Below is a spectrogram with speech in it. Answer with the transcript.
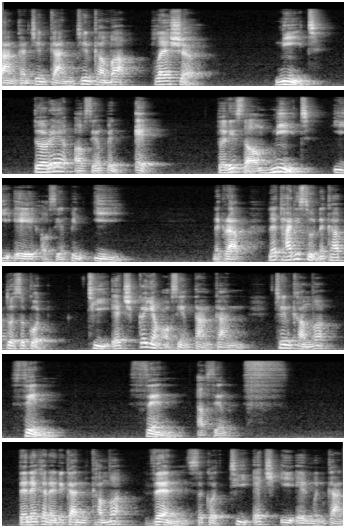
ต่างกันเช่นกัน เช่นคำว่า pleasure neat ตัวแรกออกเสียงเป็น e ตัวที่สอง neat e a ออกเสียงเป็น e นะครับ และท้ายที่สุดนะครับตัวสะกด th ก็ยังออกเสียงต่างกัน เช่นคำว่า thin thin ออกเสียง แต่ในขณะเดียวกันคำว่า then สะกด t h e n เหมือนกัน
